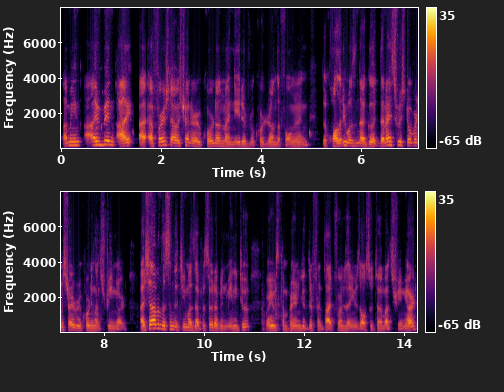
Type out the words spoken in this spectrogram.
I mean, I've been I, I at first I was trying to record on my native recorder on the phone and the quality wasn't that good. Then I switched over and started recording on StreamYard. I still haven't listened to Cheema's episode. I've been meaning to, where he was comparing the different platforms and he was also talking about StreamYard.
